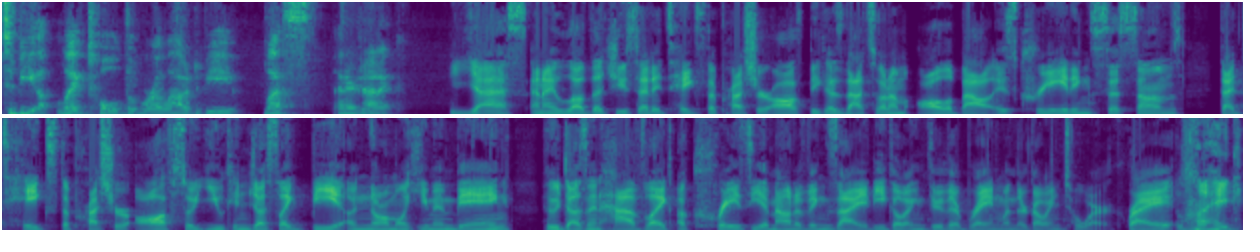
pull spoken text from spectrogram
to be like told that we're allowed to be less energetic. Yes, and I love that you said it takes the pressure off because that's what I'm all about is creating systems that takes the pressure off so you can just like be a normal human being who doesn't have like a crazy amount of anxiety going through their brain when they're going to work, right? Like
